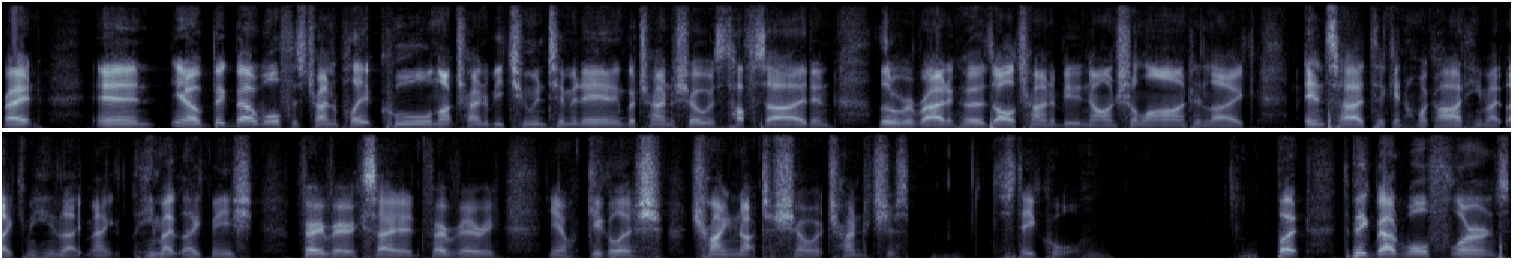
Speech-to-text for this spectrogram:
right? And, you know, Big Bad Wolf is trying to play it cool, not trying to be too intimidating, but trying to show his tough side. And Little Red Riding Hood's all trying to be nonchalant and, like, inside thinking, oh my god, he might like me, he, like, might, he might like me. Very, very excited, very, very, you know, gigglish, trying not to show it, trying to just stay cool. But the big bad wolf learns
